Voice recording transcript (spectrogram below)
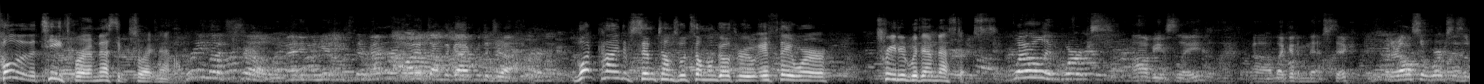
full of the teeth for amnestics right now. Pretty much so. If anyone here needs their memory wiped, I'm the guy for the job. What kind of symptoms would someone go through if they were treated with amnestics? Well, it works, obviously, uh, like an amnestic, but it also works as a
